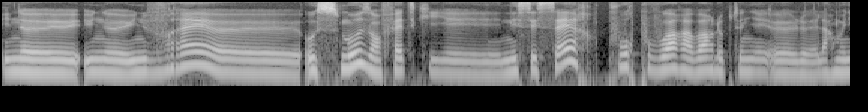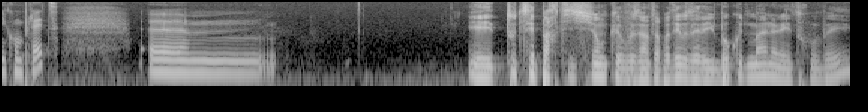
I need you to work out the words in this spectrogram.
une, vraie euh, osmose en fait qui est nécessaire pour pouvoir avoir euh, l'harmonie complète. Euh, et toutes ces partitions que vous interprétez, vous avez eu beaucoup de mal à les trouver?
